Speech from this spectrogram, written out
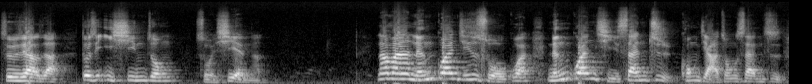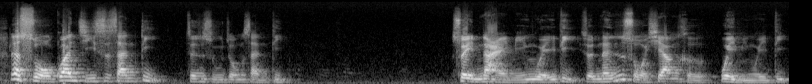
是不是这样子啊？都是一心中所现呢。那么能观即是所观，能观起三智，空假中三智，那所观即是三谛，真俗中三谛。所以乃名为地，所以能所相合，谓名为地。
